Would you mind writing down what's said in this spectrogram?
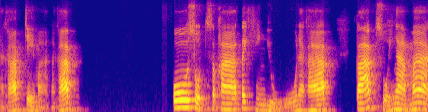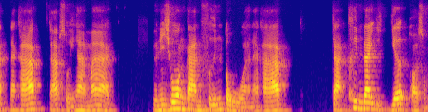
นะครับ J Mart นะครับโอสดสภาเต็กเฮงอยู่นะครับ กราฟสวยงามมากนะครับ กราฟสวยงามมาก อยู่ในช่วงการฟื้นตัวนะครับ จะขึ้นได้อีกเยอะพอสม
